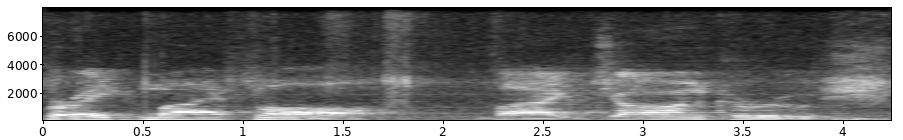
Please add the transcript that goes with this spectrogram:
Break My Fall by John Carouche.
